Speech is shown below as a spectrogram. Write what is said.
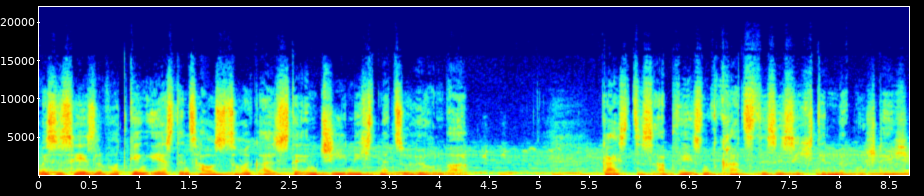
Mrs. Hazelwood ging erst ins Haus zurück, als der MG nicht mehr zu hören war. Geistesabwesend kratzte sie sich den Mückenstich.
